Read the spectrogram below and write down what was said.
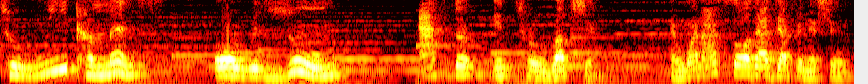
to recommence or resume after interruption. And when I saw that definition,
